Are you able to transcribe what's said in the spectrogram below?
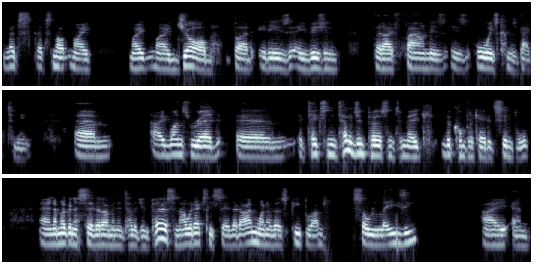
and that's that's not my my my job, but it is a vision that I found is is always comes back to me. Um, I once read um, it takes an intelligent person to make the complicated simple. And I'm not going to say that I'm an intelligent person. I would actually say that I'm one of those people. I'm so lazy. I am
